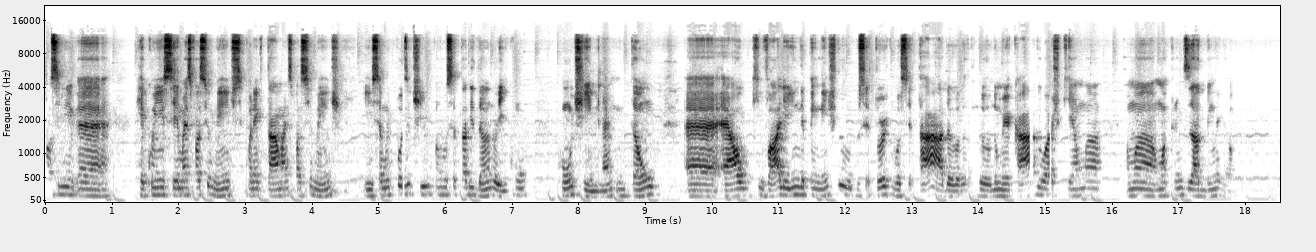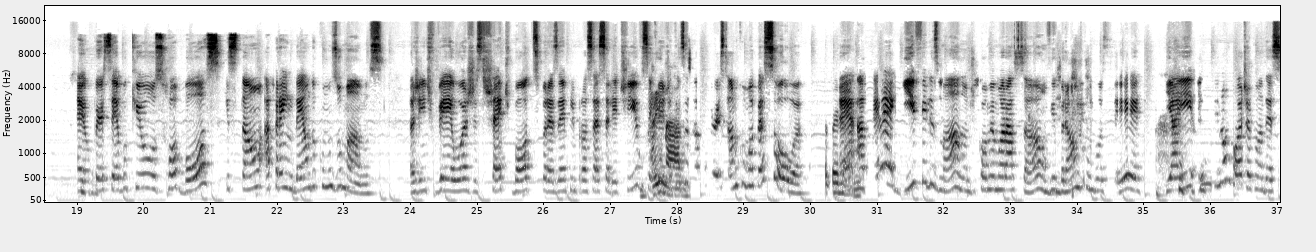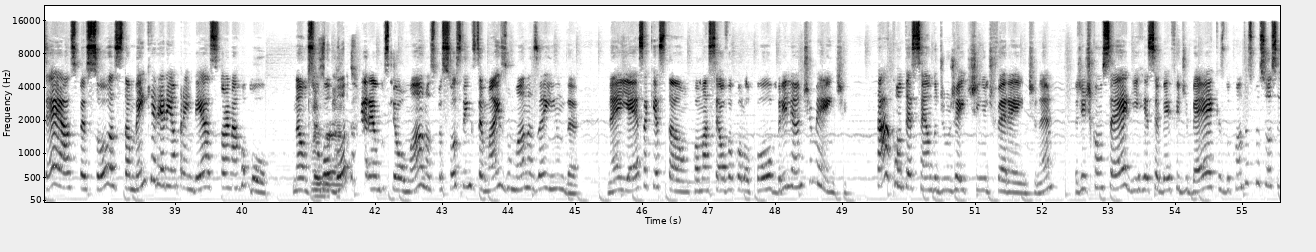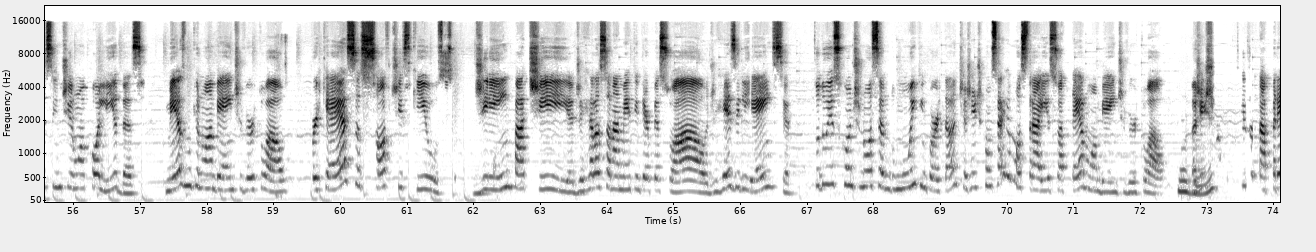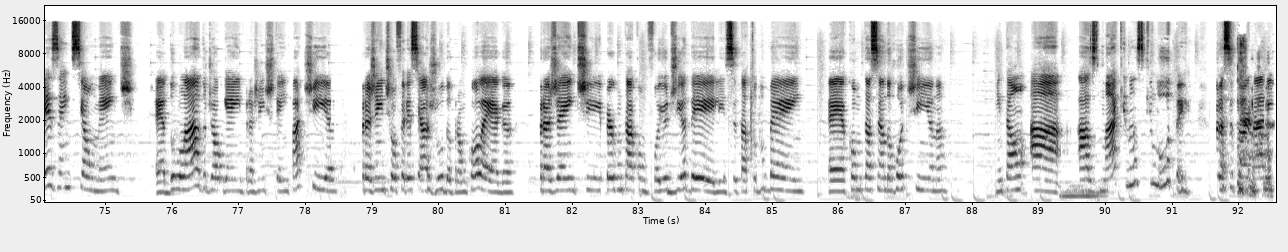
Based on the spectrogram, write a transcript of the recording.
se é, reconhecer mais facilmente, se conectar mais facilmente E isso é muito positivo quando você está lidando aí com, com o time, né? Então, é, é algo que vale independente do, do setor que você está, do, do, do, mercado, eu acho que é uma, uma, um aprendizado bem legal. É, eu percebo que os robôs estão aprendendo com os humanos. A gente vê hoje chatbots, por exemplo, em processo seletivo, você você está conversando com uma pessoa. É é, até GIF eles mandam de comemoração, vibrando com você. E aí, o que não pode acontecer é as pessoas também quererem aprender a se tornar robô. Não, se Exato. o robô está querendo ser humano, as pessoas têm que ser mais humanas ainda. Né? E essa questão, como a Selva colocou brilhantemente, está acontecendo de um jeitinho diferente, né? A gente consegue receber feedbacks do quanto as pessoas se sentiram acolhidas, mesmo que no ambiente virtual. Porque essas soft skills de empatia, de relacionamento interpessoal, de resiliência, tudo isso continua sendo muito importante. A gente consegue mostrar isso até no ambiente virtual. Uhum. A gente não precisa estar presencialmente é, do lado de alguém para a gente ter empatia, para a gente oferecer ajuda para um colega, para a gente perguntar como foi o dia dele, se está tudo bem, é, como está sendo a rotina. Então, a, as máquinas que lutem para se tornarem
